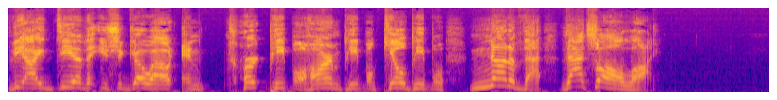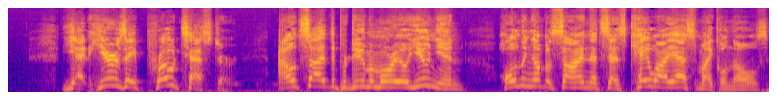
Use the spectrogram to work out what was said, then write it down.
the idea that you should go out and hurt people, harm people, kill people. None of that. That's all a lie. Yet here's a protester outside the Purdue Memorial Union holding up a sign that says KYS, Michael Knowles.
